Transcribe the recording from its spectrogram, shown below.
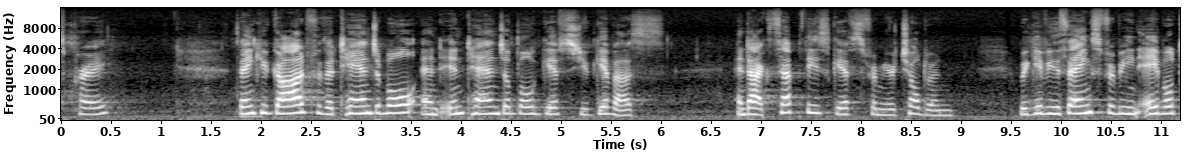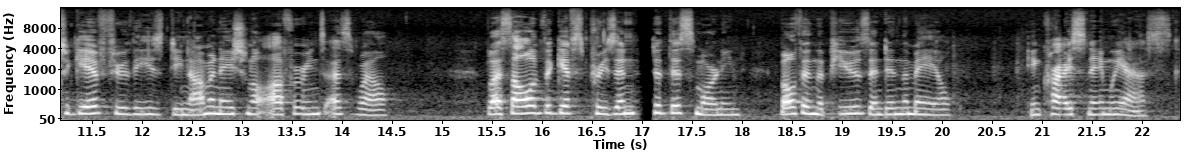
Let's pray. Thank you, God, for the tangible and intangible gifts you give us, and I accept these gifts from your children. We give you thanks for being able to give through these denominational offerings as well. Bless all of the gifts presented this morning, both in the pews and in the mail. In Christ's name we ask.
